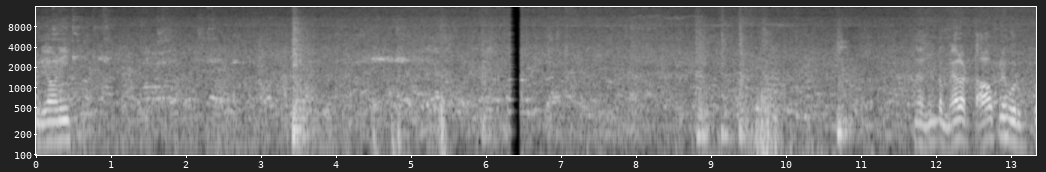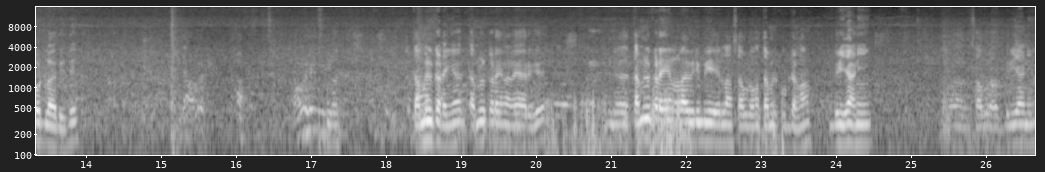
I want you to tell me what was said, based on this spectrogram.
பிரியாணி இந்த மேலே டாப்லேயே ஒரு கோட்டில் இருக்குது. தமிழ் கடைங்க. தமிழ் கடை நிறையா இருக்குது இந்த தமிழ் கடையை நல்லா விரும்பி எல்லாம் சாப்பிடுவாங்க. தமிழ் ஃபுட்டெல்லாம் பிரியாணி. சாப்பிடுவாங்க. பிரியாணி.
